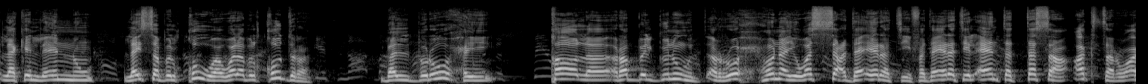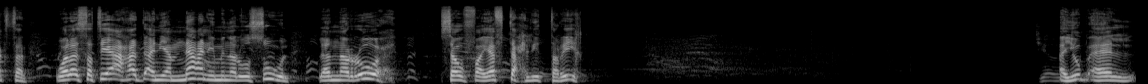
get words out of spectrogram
لكن لأنه ليس بالقوة ولا بالقدرة بل بروحي. قال رب الجنود الروح هنا يوسع دائرتي فدائرتي الآن تتسع أكثر وأكثر. ولا يستطيع أحد أن يمنعني من الوصول لأن الروح سوف يفتح لي الطريق. أيوب قال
